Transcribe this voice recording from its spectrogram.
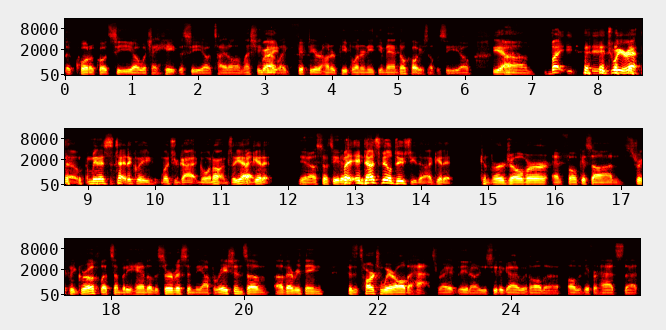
the quote unquote CEO, which I hate the CEO title unless you've right. got like 50 or 100 people underneath you, man. Don't call yourself a CEO. Yeah. Um, but it's where you're at, though. I mean, it's technically what you got going on. So, yeah, right. I get it. You know, so it's either, but it does know, feel douchey, though. I get it. Converge over and focus on strictly growth. Let somebody handle the service and the operations of of everything because it's hard to wear all the hats, right? You know, you see the guy with all the all the different hats that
